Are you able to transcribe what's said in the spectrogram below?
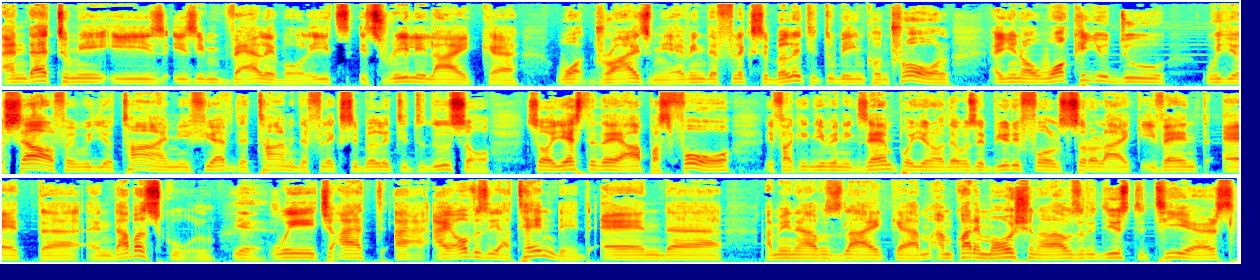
And that to me is is invaluable. It's it's really like uh, what drives me having the flexibility to be in control. And you know what can you do with yourself and with your time if you have the time and the flexibility to do so. So yesterday, half past four, if I can give an example, you know, there was a beautiful sort of like event at uh, Ndaba School, Yes. which I, I, I obviously attended and. Uh, I mean, I was like, um, I'm quite emotional. I was reduced to tears,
